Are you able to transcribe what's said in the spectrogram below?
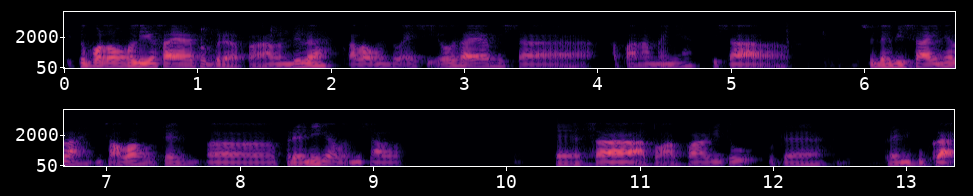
itu portofolio saya beberapa. Alhamdulillah kalau untuk SEO saya bisa apa namanya bisa sudah bisa inilah. Insya Allah udah eh, berani kalau misal jasa atau apa gitu udah berani buka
